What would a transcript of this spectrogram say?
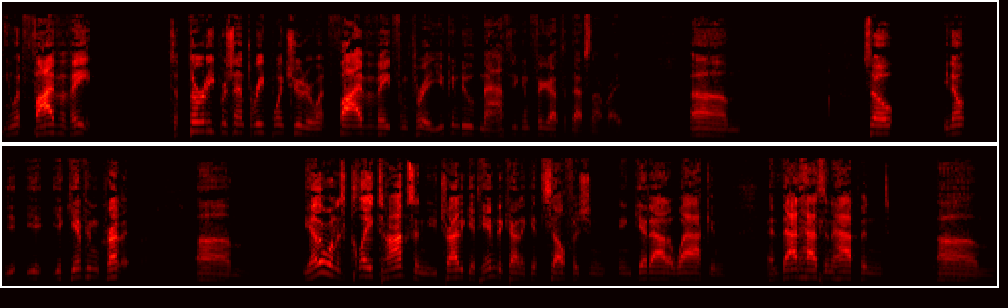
He went five of eight. It's a 30% three point shooter, went five of eight from three. You can do math. You can figure out that that's not right. Um, so, you know, you, you, you give him credit. Um, the other one is Klay Thompson. You try to get him to kind of get selfish and, and get out of whack, and, and that hasn't happened. Um,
